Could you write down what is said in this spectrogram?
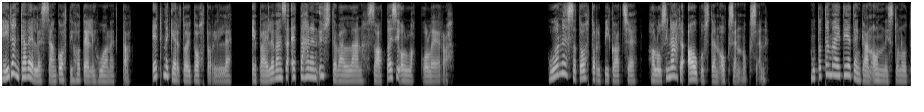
Heidän kävellessään kohti hotellihuonetta Edme kertoi tohtorille epäilevänsä, että hänen ystävällään saattaisi olla kolera. Huoneessa tohtori Pikatse halusi nähdä Augusten oksennuksen, mutta tämä ei tietenkään onnistunut,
